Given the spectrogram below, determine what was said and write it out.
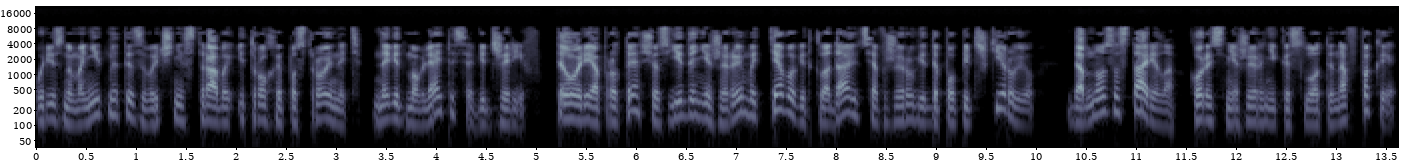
урізноманітнити звичні страви і трохи постройнить. Не відмовляйтеся від жирів. Теорія про те, що з'їдені жири миттєво відкладаються в жирові депо під шкірою. Давно застаріла, корисні жирні кислоти, навпаки,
